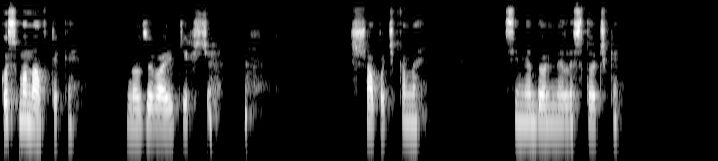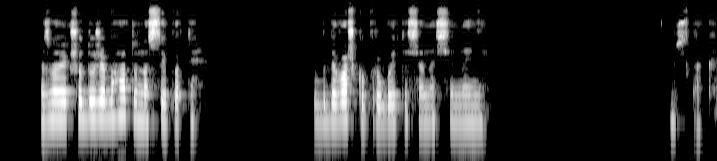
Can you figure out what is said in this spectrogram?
космонавтики, називають їх ще шапочками сім'ядольні листочки. Знову, якщо дуже багато насипати, то буде важко пробитися на сінині. Ось так.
